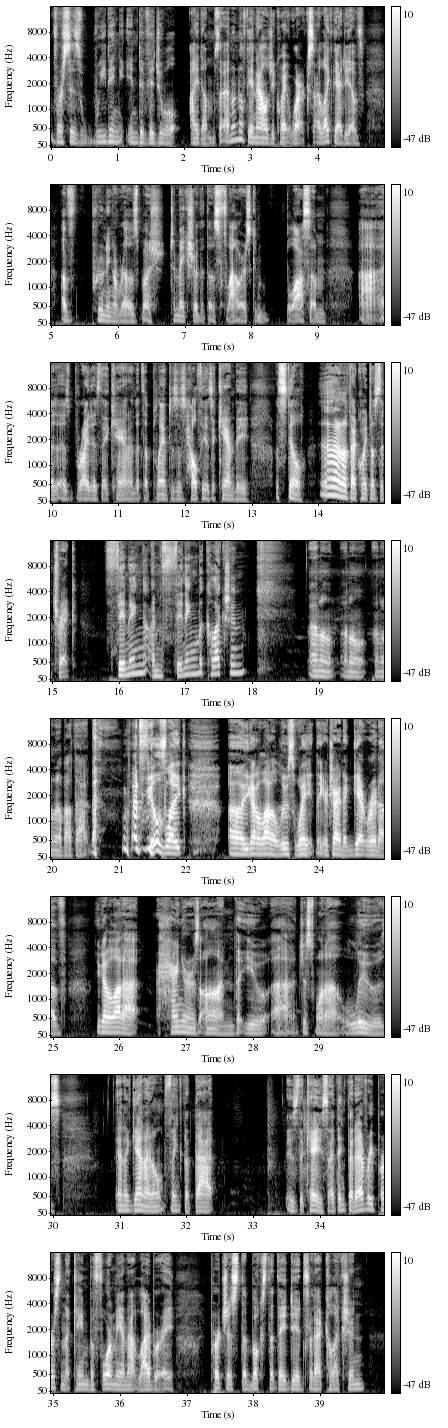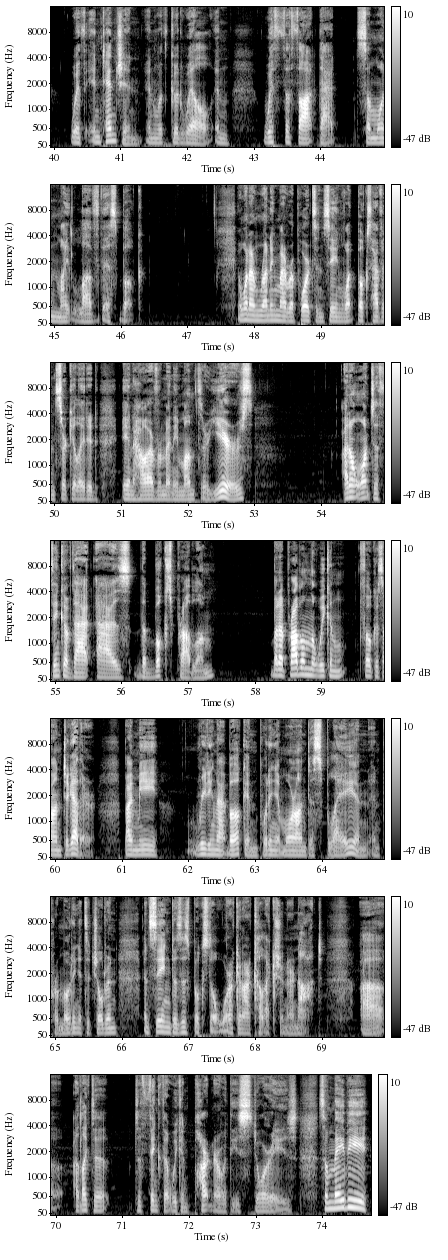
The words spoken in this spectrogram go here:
versus weeding individual items. I don't know if the analogy quite works. I like the idea of of pruning a rose bush to make sure that those flowers can blossom uh, as, as, bright as they can and that the plant is as healthy as it can be. But still, I don't know if that quite does the trick. Thinning? I'm thinning the collection. I don't, I don't, I don't know about that. that feels like uh, you got a lot of loose weight that you're trying to get rid of. You got a lot of hangers on that you uh, just want to lose. And again, I don't think that that is the case. I think that every person that came before me in that library purchased the books that they did for that collection with intention and with goodwill and with the thought that someone might love this book. And when I'm running my reports and seeing what books haven't circulated in however many months or years, I don't want to think of that as the book's problem, but a problem that we can focus on together by me reading that book and putting it more on display and, and promoting it to children and seeing does this book still work in our collection or not. Uh, I'd like to to think that we can partner with these stories. So maybe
